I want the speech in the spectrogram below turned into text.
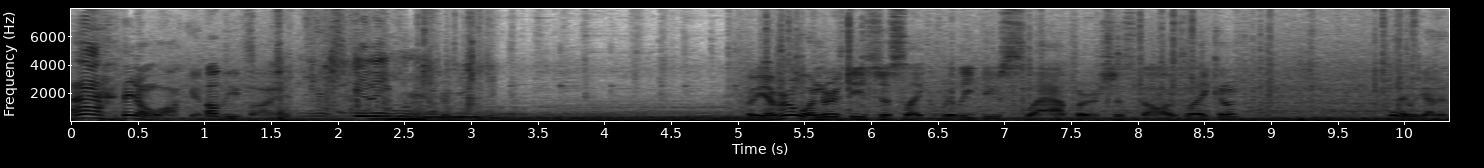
Ah, they don't walk him. I'll be fine. But you ever wonder if these just like really do slap or it's just dogs like them? I think we got it.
